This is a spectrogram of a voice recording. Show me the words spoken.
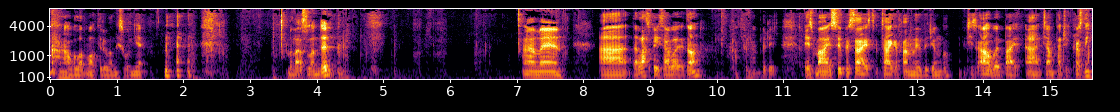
got an awful lot more to do on this one yet. but that's London. And then uh, the last piece I worked on, remembered it, is my supersized Tiger Family of the Jungle, which is artwork by uh, Jan Patrik Krasny,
